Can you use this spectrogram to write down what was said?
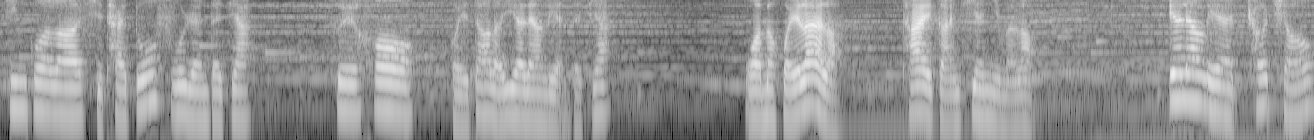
经过了喜太多夫人的家，最后回到了月亮脸的家。我们回来了，太感谢你们了！月亮脸朝乔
